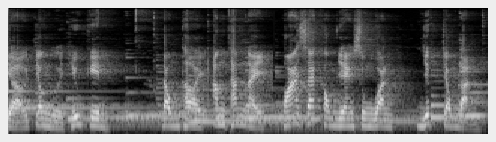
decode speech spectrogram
trợ cho người thiếu kim. Đồng thời, âm thanh này hóa sát không gian xung quanh, giúp trong lành.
